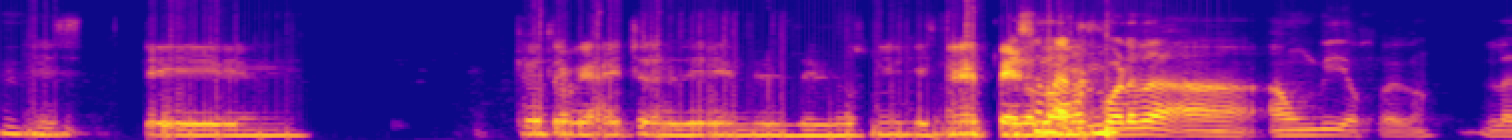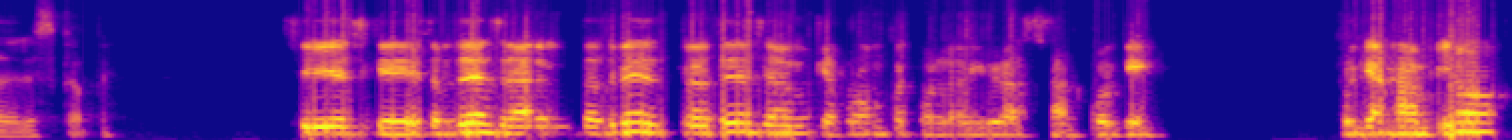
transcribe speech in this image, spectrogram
este, ¿qué otro había hecho desde, desde 2019? Eso me recuerda a, a un videojuego, la del escape. Sí, es que traté de hacer algo, traté, traté de hacer algo que rompa con la vibra sad. ¿Por qué? Porque, ajá, vino,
